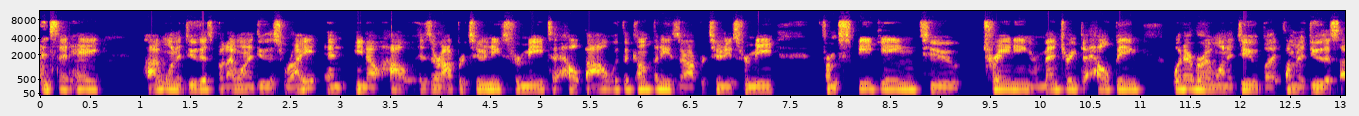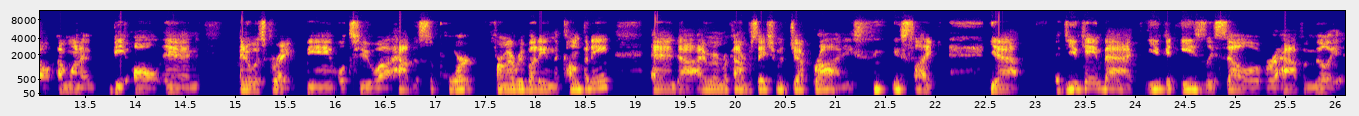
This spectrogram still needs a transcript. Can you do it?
and said, Hey, I want to do this, but I want to do this right. And, you know, how is there opportunities for me to help out with the company? Is there opportunities for me from speaking to training or mentoring to helping, whatever I want to do? But if I'm going to do this, I, I want to be all in. And it was great being able to uh, have the support from everybody in the company. And uh, I remember a conversation with Jeff Broad. He's, he's like, yeah, if you came back, you could easily sell over a half a million.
